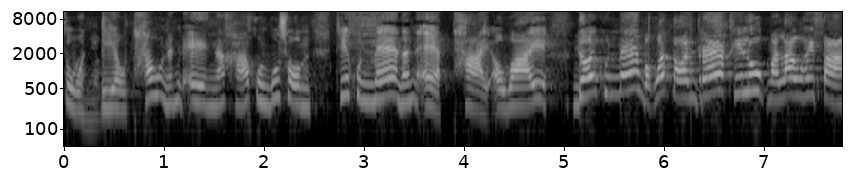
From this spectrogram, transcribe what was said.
ส่วนเดียวเท่านั้นเองนะคะ คุณผู้ชมที่คุณแม่นั้นแอบถ่ายเอาไว้ โดยคุณแม่บอกว่าตอนแรกที่ลูกมาเล่าให้ฟัง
